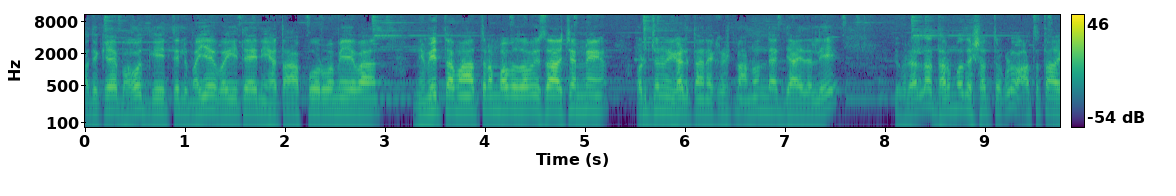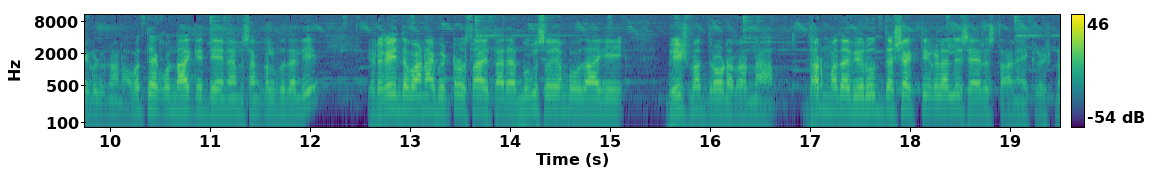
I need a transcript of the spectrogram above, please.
ಅದಕ್ಕೆ ಭಗವದ್ಗೀತೆಯಲ್ಲಿ ಮಯೇ ವೈತೆ ನಿಹತ ಪೂರ್ವಮೇವ. ನಿಮಿತ್ತ ಮಾತ್ರ ಭವಸವಿಸಾಚನ್ನೇ ಅರ್ಜುನನಿಗೆ ಹೇಳ್ತಾನೆ, ಕೃಷ್ಣ, ಹನ್ನೊಂದನೇ ಅಧ್ಯಾಯದಲ್ಲಿ ಇವರೆಲ್ಲ ಧರ್ಮದ ಶತ್ರುಗಳು ಅತತಾಯಿಗಳು ನಾನು ಅವತ್ತೇ ಕೊಂದು ಹಾಕಿದ್ದೇನೆ ನನ್ನ ಸಂಕಲ್ಪದಲ್ಲಿ ಎಡಗೈಯಿಂದ ಬಾಣ ಬಿಟ್ಟರು ಸಾಯ್ತಾರೆ. ಮುಗಿಸು ಎಂಬುದಾಗಿ ಭೀಷ್ಮ ದ್ರೋಣರನ್ನು ಧರ್ಮದ ವಿರುದ್ಧ ಶಕ್ತಿಗಳಲ್ಲಿ ಸೇರಿಸ್ತಾನೆ ಕೃಷ್ಣ.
